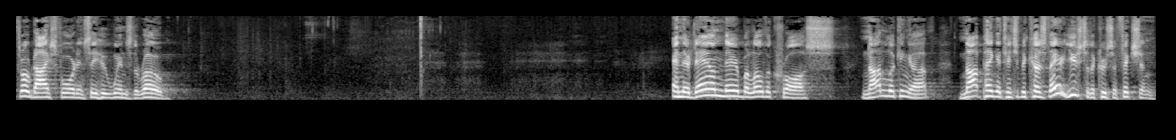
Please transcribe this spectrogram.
throw dice for it and see who wins the robe. And they're down there below the cross, not looking up, not paying attention because they're used to the crucifixion.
